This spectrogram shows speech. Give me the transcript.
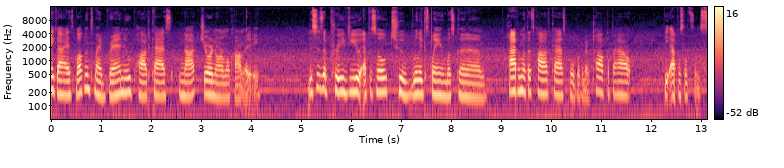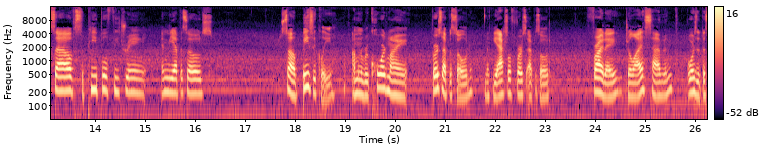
Hey guys, welcome to my brand new podcast, Not Your Normal Comedy. This is a preview episode to really explain what's gonna happen with this podcast, what we're gonna talk about, the episodes themselves, the people featuring in the episodes. So basically, I'm gonna record my first episode, like the actual first episode, Friday, July 7th, or is it the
